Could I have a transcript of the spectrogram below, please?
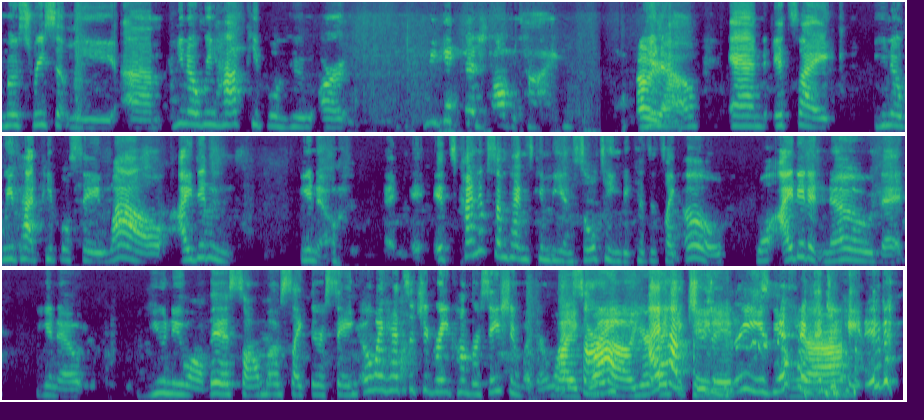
most recently um you know we have people who are we get judged all the time Oh, you yeah. know and it's like you know we've had people say wow i didn't you know it- it's kind of sometimes can be insulting because it's like oh well i didn't know that you know you knew all this almost like they're saying oh i had such a great conversation with her I'm Like, sorry wow, you're i have two educated. degrees yes Yeah. i'm educated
